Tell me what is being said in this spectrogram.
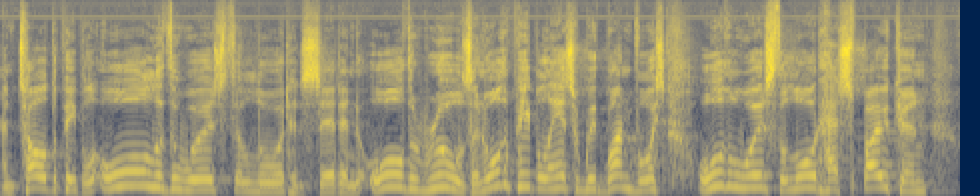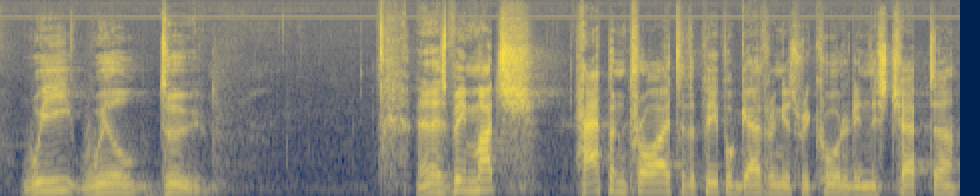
and told the people all of the words the Lord had said and all the rules. And all the people answered with one voice All the words the Lord has spoken, we will do. And there's been much happened prior to the people gathering is recorded in this chapter.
